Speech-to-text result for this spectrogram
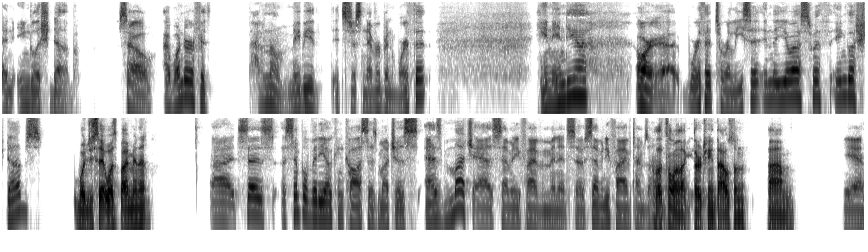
an English dub. So I wonder if it I don't know, maybe it's just never been worth it in India or uh, worth it to release it in the US with English dubs. What'd you say it was by minute? Uh, it says a simple video can cost as much as as much as 75 a minute. So 75 times well, that's only like 13,000 um yeah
